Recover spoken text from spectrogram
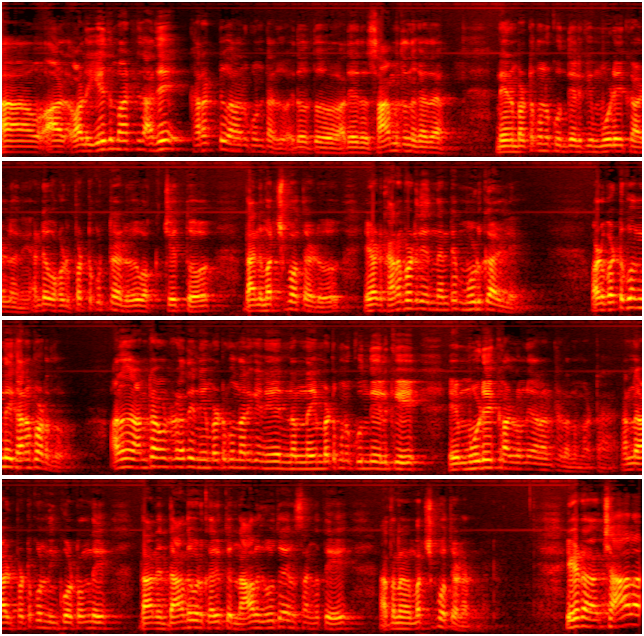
వాళ్ళు ఏది మాట్లాడితే అదే కరెక్ట్ అనుకుంటారు. ఏదో అదేదో సామెత ఉంది కదా నేను పట్టుకున్న కుందేలకి మూడే కాళ్ళు అని. అంటే ఒకడు పట్టుకుంటాడు ఒక చేత్తో దాన్ని మర్చిపోతాడు. ఇక్కడ కనపడేది ఏంటంటే మూడు కాళ్ళే. వాడు పట్టుకుంది కనపడదు. అని అంటూ ఉంటాడు కదా నేను పట్టుకున్న దానికి నేను నన్ను నేను పట్టుకున్న కుందేలకి మూడే కాళ్ళు ఉన్నాయి అని అంటాడు అనమాట అన్న ఆడు పట్టుకుని ఇంకోటి ఉంది దాన్ని దాంతో కూడా కలిపితే నాలుగు అవుతాయి అనే సంగతి అతను మర్చిపోతాడు అనమాట ఇక్కడ చాలా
